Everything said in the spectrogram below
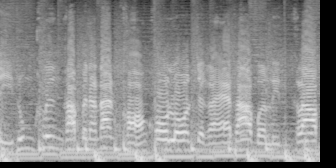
4ทุ่มครึ่งครับเป็นทางด้านของโคโลนเจอกับแฮท่าเบอร์ลินครับ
